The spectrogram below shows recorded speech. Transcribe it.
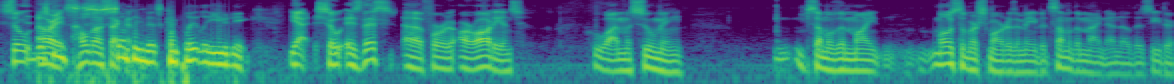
So, This all right, hold on a second. Something that's completely unique. Yeah. So, is this uh, for our audience, who I'm assuming some of them might, most of them are smarter than me, but some of them might not know this either.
